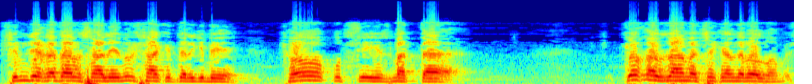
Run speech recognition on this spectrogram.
Şimdiye kadar Salih Nur şakirtleri gibi çok kutsi hizmette çok az zahmet çekenler olmamış.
